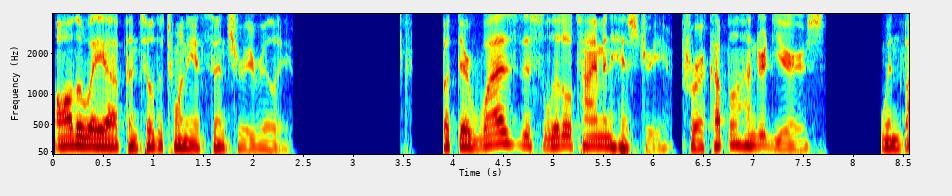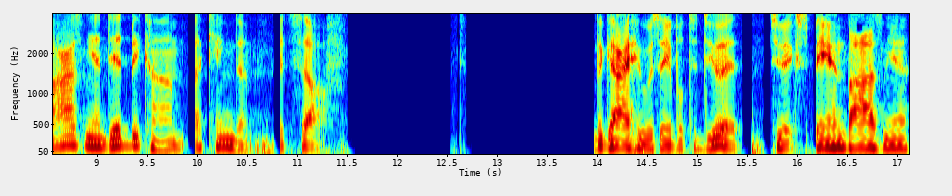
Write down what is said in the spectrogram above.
all the way up until the 20th century, really. But there was this little time in history for a couple hundred years when Bosnia did become a kingdom itself. The guy who was able to do it, to expand Bosnia,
